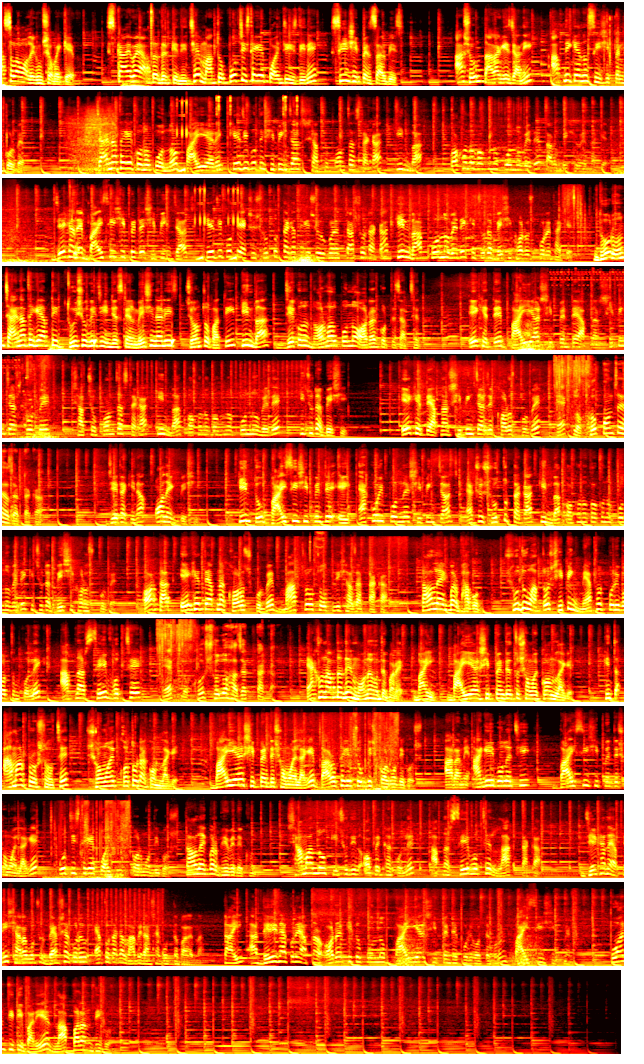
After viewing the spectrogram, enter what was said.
আসসালামু আলাইকুম সবাইকে। স্কাই বাই আপনাদেরকে দিচ্ছে মাত্র পঁচিশ থেকে পঁয়ত্রিশ দিনে সি শিপমেন্ট সার্ভিস। আসুন, তার আগে জানি, আপনি কেন সি শিপমেন্ট করবেন? চায়না থেকে কোনো পণ্য বাই এয়ারে কেজি প্রতি শিপিং চার্জ সাতশো পঞ্চাশ টাকা কিংবা কখনো কখনো পণ্য বেঁধে তারও বেশি হয়ে থাকে। যেখানে বাইসি শিপমেন্টের শিপিং চার্জ, কেজি প্রতি একশো সত্তর টাকা থেকে শুরু করে চারশো টাকা কিংবা পণ্য বেঁধে কিছুটা বেশি খরচ পড়ে থাকে। ধরুন, চায়না থেকে আপনি দুইশো কেজি ইন্ডাস্ট্রিয়াল মেশিনারি যন্ত্রপাতি কিংবা যে কোনো নর্মাল পণ্য অর্ডার করতে চাচ্ছেন। এক্ষেত্রে বাইয়ার শিপমেন্টে আপনার শিপিং চার্জ পড়বে সাতশো পঞ্চাশ টাকা কিংবা কখনো কখনো পণ্য বেঁধে কিছুটা বেশি। এক্ষেত্রে আপনার শিপিং চার্জে খরচ পড়বে এক লক্ষ পঞ্চাশ হাজার টাকা। যেটা কিনা অনেক বেশি। কিন্তু বাইসি শিপমেন্টে এই একই পণ্যের শিপিং চার্জ একশো সত্তর টাকা কিংবা কখনো কখনো পণ্য বেঁধে কিছুটা বেশি খরচ পড়বে। অর্থাৎ এক্ষেত্রে আপনার খরচ পড়বে মাত্র চৌত্রিশ হাজার টাকা। তাহলে একবার ভাবুন, শুধুমাত্র শিপিং মেথড পরিবর্তন করলে আপনার সেভ হচ্ছে এক লক্ষ ষোলো হাজার টাকা। এখন আপনাদের মনে হতে পারে, ভাই বাই আর শিপমেন্টে তো সময় কম লাগে। কিন্তু আমার প্রশ্ন হচ্ছে, সময় কতটা কম লাগে? বাই এয়ার শিপমেন্টে সময় লাগে বারো থেকে চব্বিশ কর্মদিবস। আর আমি আগেই বলেছি বাইসি শিপমেন্টে সময় লাগে পঁচিশ থেকে পঁয়ত্রিশ কর্মদিবস। তাহলে একবার ভেবে দেখুন, সামান্য কিছুদিন অপেক্ষা করলে আপনার সেভ হচ্ছে লাখ টাকা। যেখানে আপনি সারা বছর ব্যবসা করেও এত টাকা লাভের আশা করতে পারেন না। তাই আর দেরি না করে আপনার অর্ডারকৃত পণ্য বাই এয়ার শিপমেন্টের পরিবর্তে করুন বাইসি শিপমেন্ট কোয়ান্টিটি বাড়িয়ে লাভ বাড়ান দ্বিগুণ।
